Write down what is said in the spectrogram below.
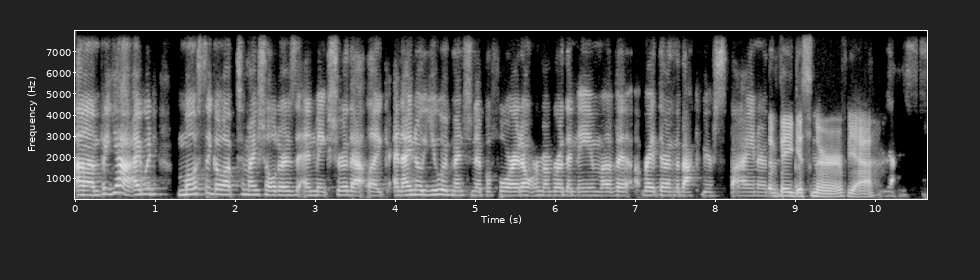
um, but yeah, I would mostly go up to my shoulders and make sure that like, and I know you have mentioned it before. I don't remember the name of it right there in the back of your spine or the, the vagus nerve. Yeah. Yes.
